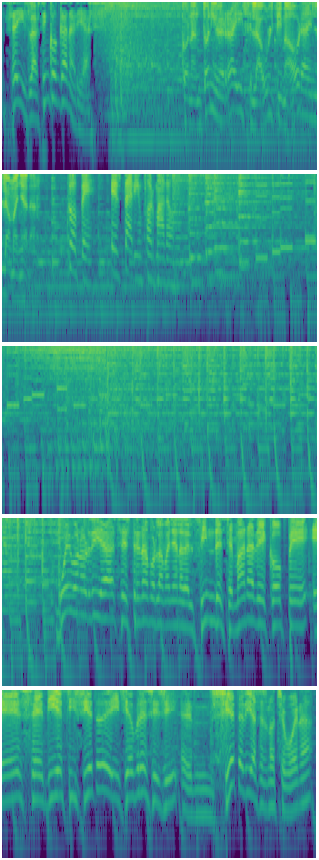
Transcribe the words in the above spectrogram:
6, las 5 en Canarias. Con Antonio Herraiz, la última hora en la mañana. Cope, estar informado. Muy buenos días, estrenamos la mañana del fin de semana de Cope, es 17 de diciembre, sí, sí, en 7 días es Nochebuena,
